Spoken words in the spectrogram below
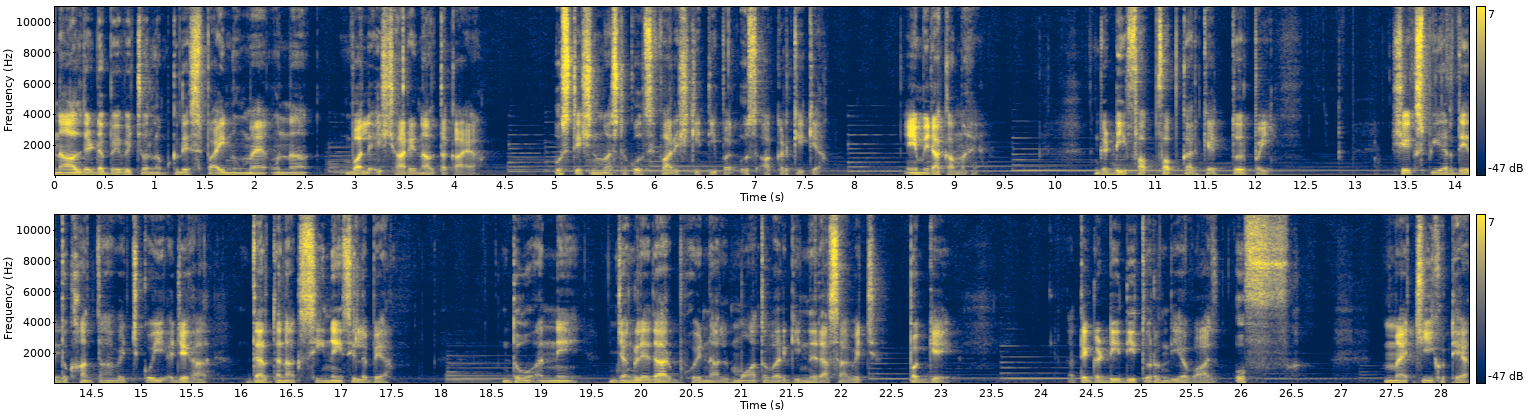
ਨਾਲ ਦੇ ਡੱਬੇ ਵਿੱਚੋਂ ਲਮਕਦੇ ਸਿਪਾਹੀ ਨੂੰ ਮੈਂ ਉਹਨਾਂ ਵੱਲ ਇਸ਼ਾਰੇ ਨਾਲ ਤਕਾਇਆ ਉਸ ਸਟੇਸ਼ਨ ਮਾਸਟਰ ਕੋਲ ਸਿਫਾਰਿਸ਼ ਕੀਤੀ ਪਰ ਉਸ ਆਕੜ ਕੇ ਕਿਹਾ ਇਹ ਮੇਰਾ ਕੰਮ ਹੈ। ਗੱਡੀ ਫੱਪ ਫੱਪ ਕਰਕੇ ਤੁਰ ਪਈ। ਸ਼ੇਕਸਪੀਅਰ ਦੇ ਦੁਖਾਂਤਾਂ ਵਿੱਚ ਕੋਈ ਅਜਿਹਾ ਦਰਦਨਾਕ ਸੀ ਨਹੀਂ ਸੀ ਲੱਭਿਆ। ਦੋ ਅੰਨੇ ਜੰਗਲੇਦਾਰ ਭੋਏ ਨਾਲ ਮੌਤ ਵਰਗੀ ਨਿਰਾਸ਼ਾ ਵਿੱਚ ਪੱਗੇ ਅਤੇ ਗੱਡੀ ਦੀ ਤੁਰਨ ਦੀ ਆਵਾਜ਼, ਉਫ, ਮੈਂ ਚੀਖ ਉੱਠਿਆ।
